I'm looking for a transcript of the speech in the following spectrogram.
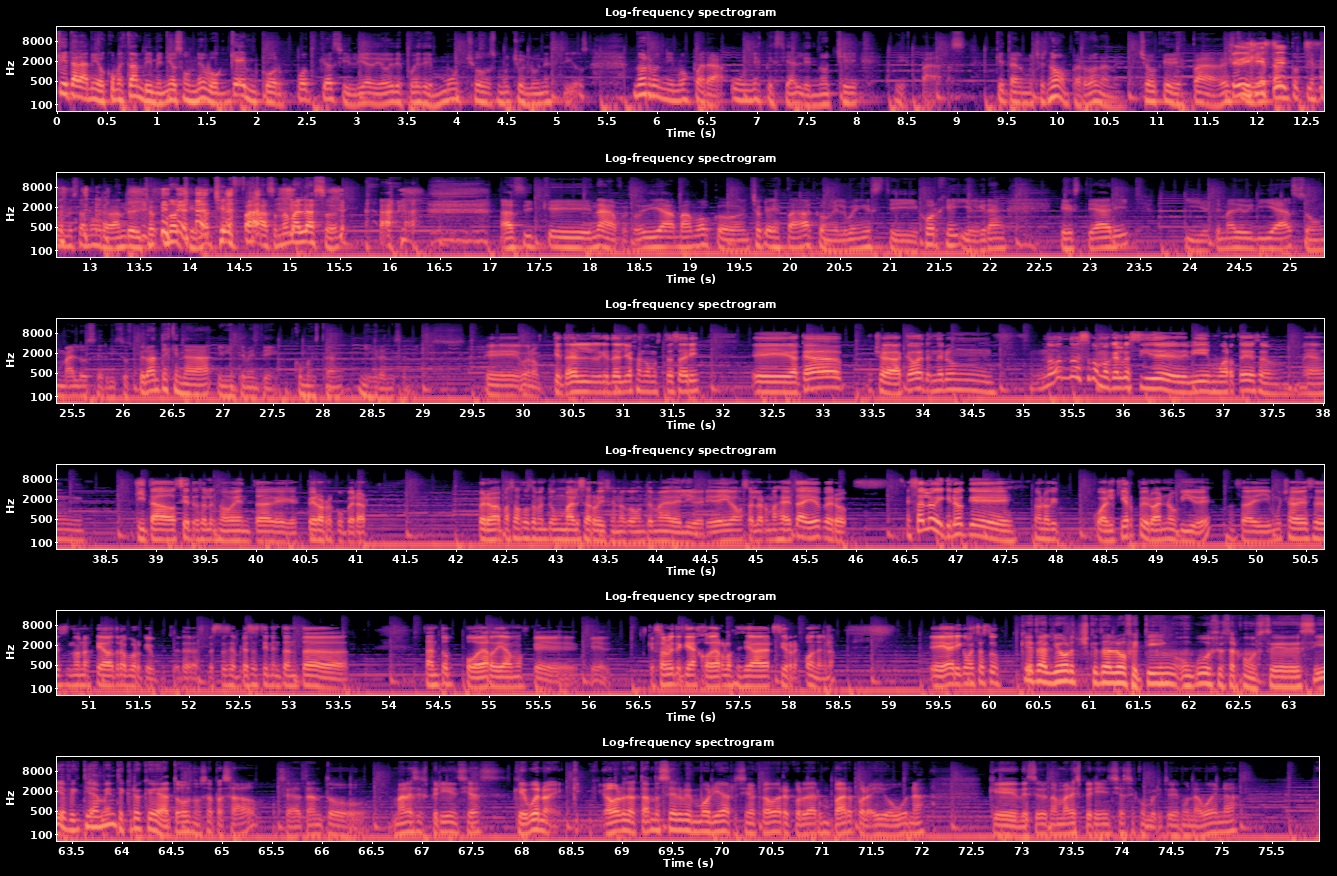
¿Qué tal amigos? ¿Cómo están? Bienvenidos a un nuevo Gamecore Podcast y el día de hoy, después de muchos, muchos lunes, tíos, nos reunimos para un especial de Noche de Espadas. ¿Qué tal muchachos? No, perdóname, choque de espadas. ¿Qué dijiste? Tanto tiempo no estamos grabando choque. Noche, noche de espadas, no malazo. Así que nada, pues hoy día vamos con choque de espadas con el buen este Jorge y el gran este Ari. Y el tema de hoy día son malos servicios. Pero antes que nada, evidentemente, ¿cómo están mis grandes amigos? Eh, bueno, ¿qué tal, ¿qué tal Johan? ¿Cómo estás, Ari? Eh, acá, pucha, acabo de tener un... No, no es como que algo así de, de vida y muerte, o sea, me han quitado 7 soles 90 que espero recuperar. Pero me ha pasado justamente un mal servicio, ¿no? Con un tema de delivery. De ahí vamos a hablar más de detalle, pero es algo que creo que con lo que cualquier peruano vive. O sea, y muchas veces no nos queda otra porque estas empresas tienen tanta tanto poder, digamos, que, que, que solamente queda joderlos y a ver si responden, ¿no? Eh, Ari, ¿cómo estás tú? ¿Qué tal George? ¿Qué tal Bofetín? Un gusto estar con ustedes. Sí, efectivamente, creo que a todos nos ha pasado. O sea, tanto malas experiencias, que bueno, que ahora tratando de hacer memoria, recién acabo de recordar un par por ahí o una, que de ser una mala experiencia se convirtió en una buena.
